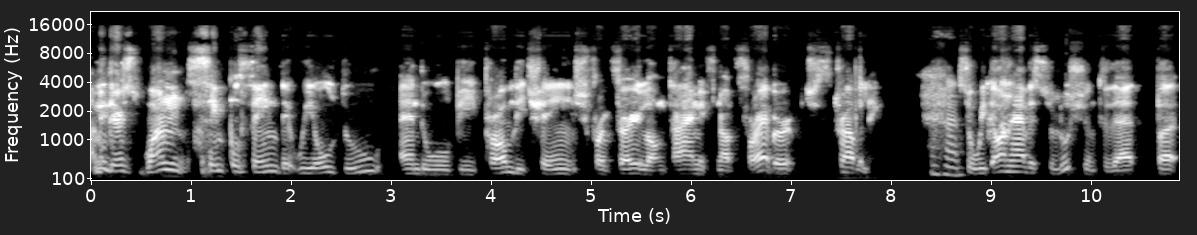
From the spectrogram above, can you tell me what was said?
I mean, there's one simple thing that we all do and will be probably changed for a very long time, if not forever, which is traveling. Uh-huh. So we don't have a solution to that, but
